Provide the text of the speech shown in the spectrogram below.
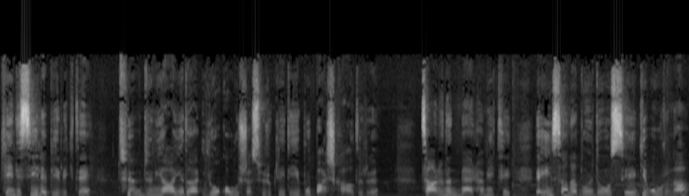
Kendisiyle birlikte tüm dünyayı da yok oluşa sürüklediği bu başkaldırı Tanrı'nın merhameti ve insana duyduğu sevgi uğruna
